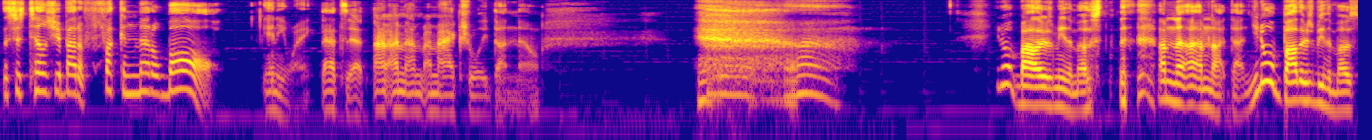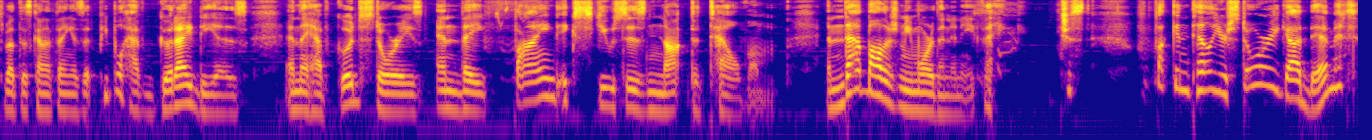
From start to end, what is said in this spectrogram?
This just tells you about a fucking metal ball. Anyway, that's it. I'm, I'm, I'm actually done now. Ah. You know what bothers me the most? I'm not I'm not done. You know what bothers me the most about this kind of thing is that people have good ideas and they have good stories and they find excuses not to tell them. And that bothers me more than anything. Just fucking tell your story, god damn it.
